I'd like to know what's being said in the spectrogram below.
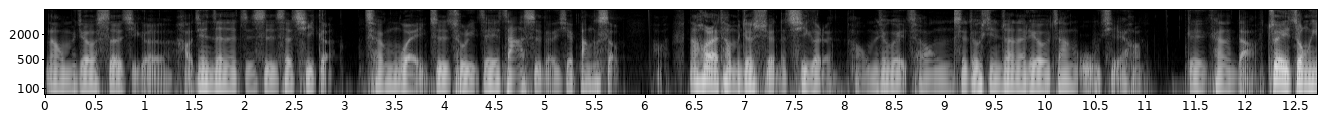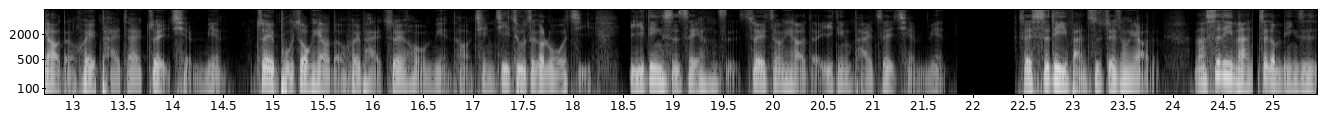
那我们就设几个好见证的执事，设七个，成为是处理这些杂事的一些帮手。好，那后来他们就选了七个人，好，我们就可以从《使徒行传》的六章五节哈，可以看得到最重要的会排在最前面，最不重要的会排最后面。好，请记住这个逻辑，一定是这样子，最重要的一定排最前面。所以斯蒂凡是最重要的。那斯蒂凡这个名字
